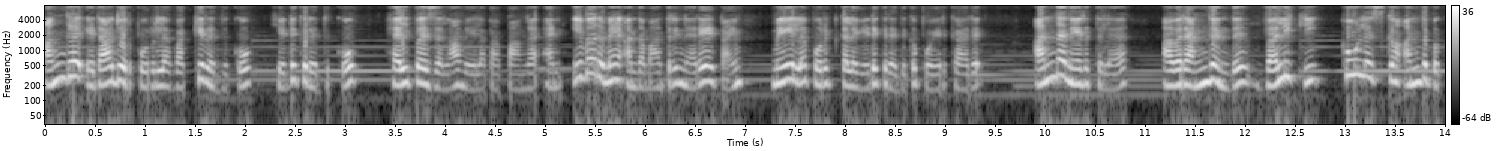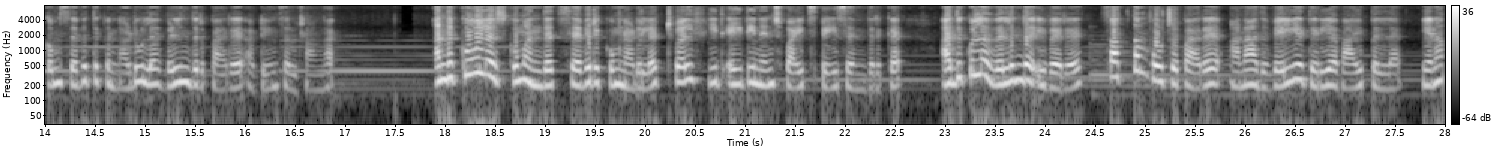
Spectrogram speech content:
அங்க ஏதாவது ஒரு பொருளை வைக்கிறதுக்கோ எடுக்கிறதுக்கோ ஹெல்பர்ஸ் எல்லாம் வேலை பார்ப்பாங்க. அண்ட் இவருமே அந்த மாதிரி நிறைய டைம் மேல பொருட்களை எடுக்கிறதுக்கு போயிருக்காரு. அந்த நேரத்துல அவர் அங்கிருந்து வலிக்கு கூலர்ஸ்க்கு அந்த பக்கம் செவத்துக்கு நடுவுல விழுந்திருப்பாரு அப்படின்னு சொல்றாங்க. அந்த கூலர்ஸ்க்கும் அந்த செவருக்கும் நடுவுல twelve feet eighteen inch white space இருந்திருக்கு. அதுக்குள்ள விழுந்த இவரு சத்தம் போட்டிருப்பாரு ஆனா அது வெளியே தெரிய வாய்ப்பில்லை. ஏன்னா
